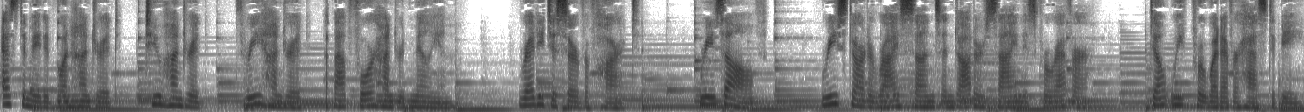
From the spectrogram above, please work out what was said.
Estimated 100, 200, 300, about 400 million. Ready to serve of heart. Resolve. Restart arise sons and daughters Zion is forever. Don't weep for whatever has to be.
